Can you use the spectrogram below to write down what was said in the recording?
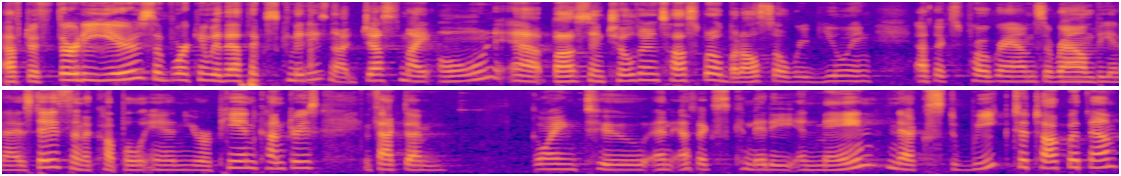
After 30 years of working with ethics committees, not just my own at Boston Children's Hospital, but also reviewing ethics programs around the United States and a couple in European countries. In fact, I'm going to an ethics committee in Maine next week to talk with them.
